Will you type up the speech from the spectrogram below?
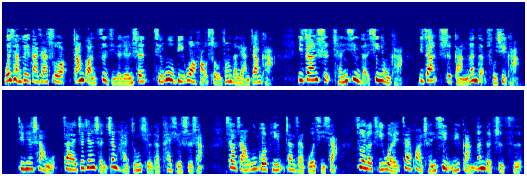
我想对大家说，掌管自己的人生，请务必握好手中的两张卡：一张是诚信的信用卡，一张是感恩的储蓄卡。今天上午，在浙江省镇海中学的开学式上，校长吴国平站在国旗下，做了题为“在化诚信与感恩”的致辞。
